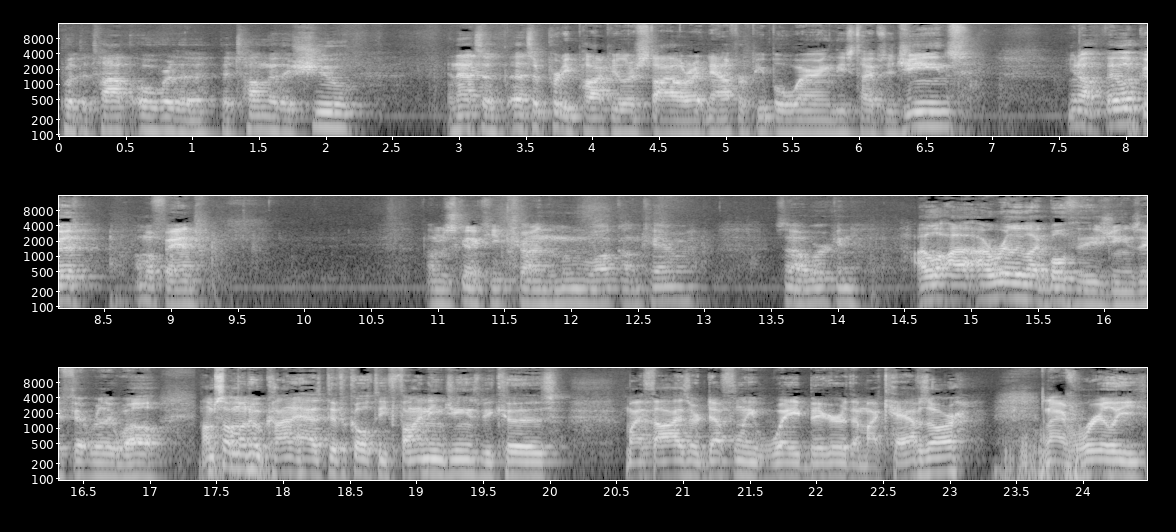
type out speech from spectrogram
Put the top over the, the tongue of the shoe. And that's a, that's a pretty popular style right now for people wearing these types of jeans. You know, they look good. I'm a fan. I'm just gonna keep trying the moonwalk on camera. It's not working. I, I really like both of these jeans. They fit really well. I'm someone who kind of has difficulty finding jeans because my thighs are definitely way bigger than my calves are. And I have really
